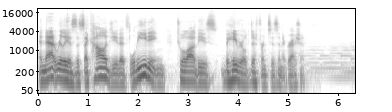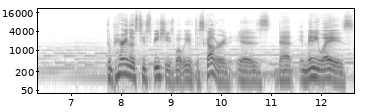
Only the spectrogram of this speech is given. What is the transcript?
And that really is the psychology that's leading to a lot of these behavioral differences in aggression. Comparing those two species, what we've discovered is that in many ways,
